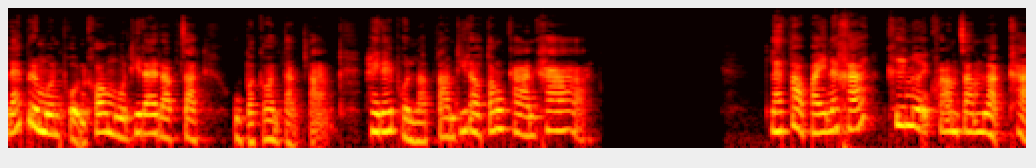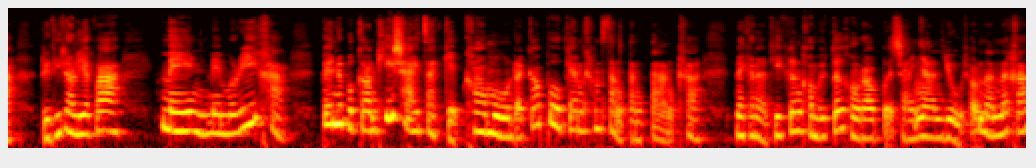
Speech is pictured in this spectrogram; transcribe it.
และประมวลผลข้อมูลที่ได้รับจากอุปกรณ์ต่างๆ ให้ได้ผลลัพธ์ตามที่เราต้องการค่ะ และต่อไปนะคะ คือหน่วยความจำหลักค่ะ หรือที่เราเรียกว่า main memory ค่ะ เป็นอุปกรณ์ที่ใช้จัดเก็บข้อมูล และก็โปรแกรมคำสั่งต่างๆ ค่ะ ในขณะที่เครื่องคอมพิวเตอร์ของเราเปิดใช้งานอยู่เท่านั้นนะคะ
